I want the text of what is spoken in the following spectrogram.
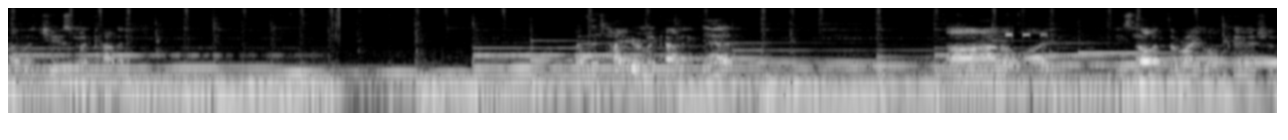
how I choose mechanic? I did hire a mechanic, yeah. Ah, I know why. He's not at the right location.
